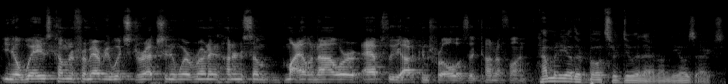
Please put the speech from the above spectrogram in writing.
you know, waves coming from every which direction, and we're running 100 some mile an hour, absolutely out of control. It was a ton of fun. How many other boats are doing that on the Ozarks?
